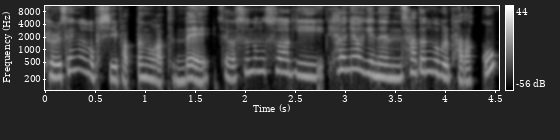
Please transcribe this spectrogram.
별 생각 없이 봤던 것 같은데 제가 수능 수학이 현역에는 4등급을 받았고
